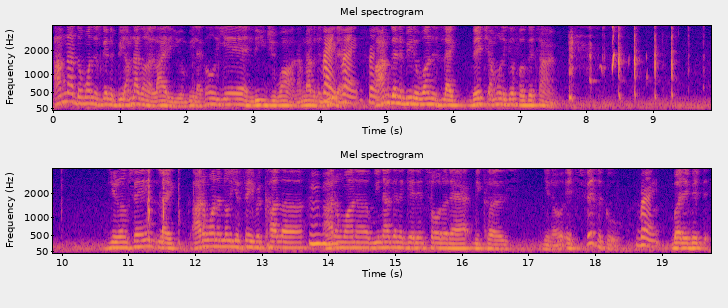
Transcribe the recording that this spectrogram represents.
I'm not the one that's gonna be. I'm not gonna lie to you and be like, oh yeah, and lead you on. I'm not gonna Right, do that. right, right. I'm gonna be the one that's like, bitch, I'm only good for a good time. you know what I'm saying? Like, I don't want to know your favorite color. Mhm. I don't want to. We're not gonna get into all of that because you know it's physical. right But if it,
